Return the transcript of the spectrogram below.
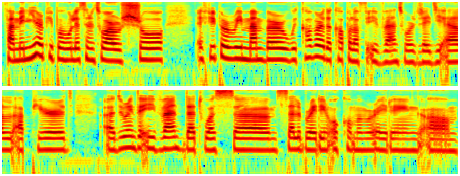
familiar, people who listen to our show. If people remember, we covered a couple of events where JDL appeared uh, during the event that was um, celebrating or commemorating um,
